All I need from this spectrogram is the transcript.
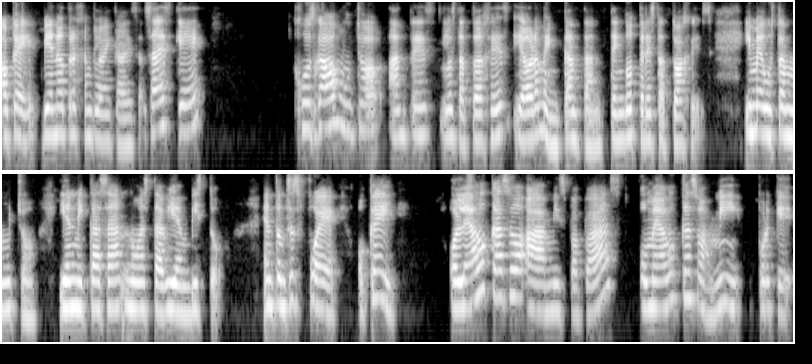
Ok, viene otro ejemplo a mi cabeza. ¿Sabes qué? Juzgaba mucho antes los tatuajes y ahora me encantan. Tengo tres tatuajes y me gustan mucho. Y en mi casa no está bien visto. Entonces fue, ok, o le hago caso a mis papás o me hago caso a mí, porque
